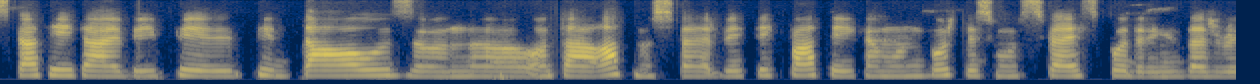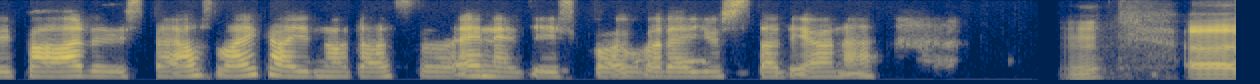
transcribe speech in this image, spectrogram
skatītāji bija pie, pie daudz, un, un tā atmosfēra bija tik patīkama, un burtiski mums skaists pudriņš dažkārt pāri spēles laikā, no tās enerģijas, ko varēja just stadionā. Mm. Uh,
